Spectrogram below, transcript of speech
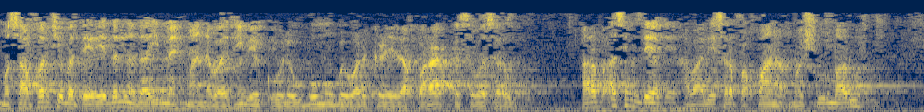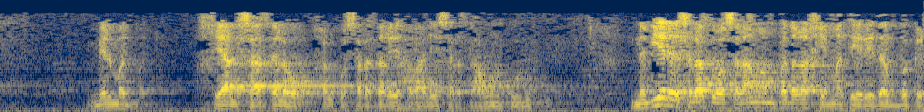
مسافر چې به تیرېدل نه دای مهمان نوازی به کول او بومو به ورکړي د خوراک په سو سره عرب اسم دې حواله سره په خوانه مشهور معروف ملمد خیال ساتل او خلکو سره دغه حواله سره تعاون کولو نبی علیہ الصلوۃ والسلام هم په دغه خیمه تیرې د ابوبکر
